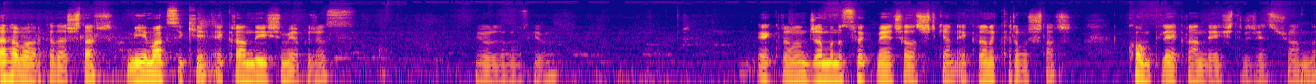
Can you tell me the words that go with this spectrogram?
Merhaba arkadaşlar. Mi Max 2 ekran değişimi yapacağız. Gördüğünüz gibi. Ekranın camını sökmeye çalışırken ekranı kırmışlar. Komple ekran değiştireceğiz şu anda.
